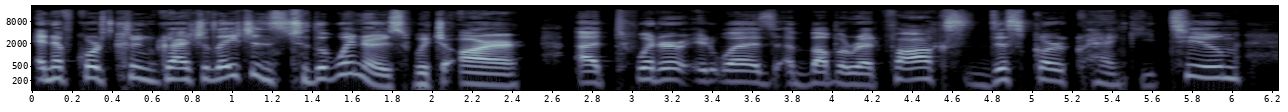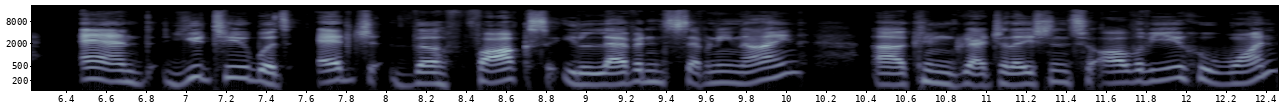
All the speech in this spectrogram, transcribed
And of course, congratulations to the winners, which are uh, Twitter, it was Bubba Red Fox, Discord, Cranky Tomb, and YouTube was Edge the Fox 1179. Uh, congratulations to all of you who won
